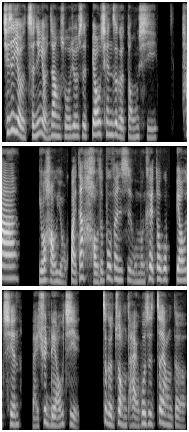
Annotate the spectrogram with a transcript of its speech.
其实有曾经有人这样说，就是标签这个东西，它有好有坏。但好的部分是我们可以透过标签来去了解这个状态，或是这样的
